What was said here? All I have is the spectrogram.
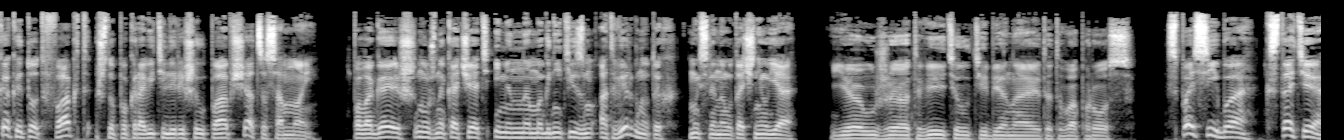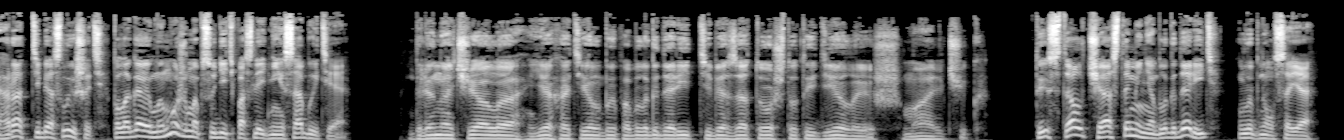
как и тот факт, что покровитель решил пообщаться со мной. «Полагаешь, нужно качать именно магнетизм отвергнутых?» – мысленно уточнил я. «Я уже ответил тебе на этот вопрос». «Спасибо. Кстати, рад тебя слышать. Полагаю, мы можем обсудить последние события?» «Для начала я хотел бы поблагодарить тебя за то, что ты делаешь, мальчик». «Ты стал часто меня благодарить», – улыбнулся я.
